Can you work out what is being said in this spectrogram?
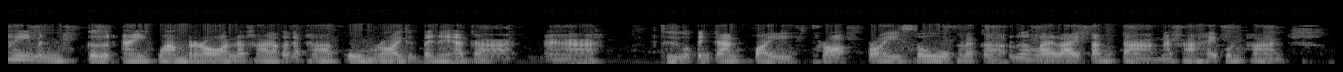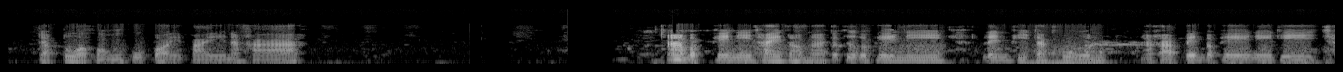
ให้มันเกิดไอความร้อนนะคะ แล้วก็จะพาโคมลอยขึ้นไปในอากาศนะคะถือว่าเป็นการปล่อยเคราะห์ปล่อยโศก แล้วก็เรื่องร้ายๆต่างๆนะคะ ให้พ้นผ่าน จากตัวของผู้ปล่อยไปนะคะอ่าประเพณีไทยต่อมาก็คือประเพณีเล่นผีตาโขนนะคะเป็นประเพณีที่ช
